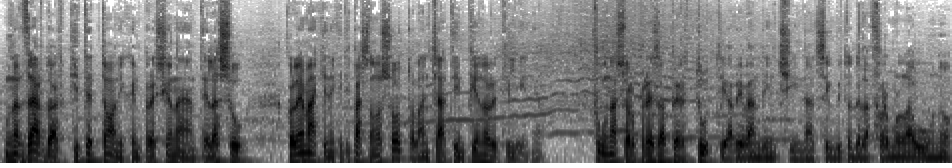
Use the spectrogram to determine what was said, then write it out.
Un azzardo architettonico impressionante lassù con le macchine che ti passano sotto lanciate in pieno rettilineo. Fu una sorpresa per tutti arrivando in Cina al seguito della Formula 1,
